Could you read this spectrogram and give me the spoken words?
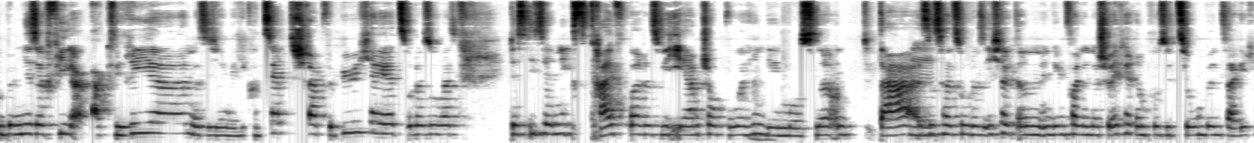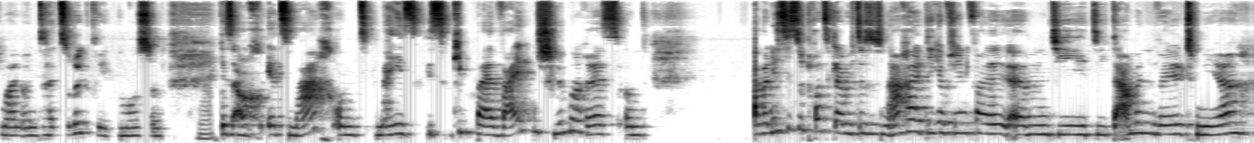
Und bei mir ist auch viel akquirieren, dass ich irgendwelche Konzepte schreibe für Bücher jetzt oder sowas das ist ja nichts Greifbares wie eher ein Job, wo er hingehen muss. Ne? Und da mhm. ist es halt so, dass ich halt dann in dem Fall in der schwächeren Position bin, sage ich mal, und halt zurücktreten muss und ja. das auch jetzt mache. Und mei, es, es gibt bei Weitem Schlimmeres und aber nichtsdestotrotz glaube ich, dass es nachhaltig auf jeden Fall ähm, die, die Damenwelt mehr,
